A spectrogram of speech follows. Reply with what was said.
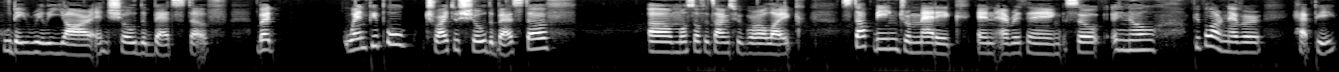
who they really are and show the bad stuff. But when people try to show the bad stuff, uh, most of the times people are like, stop being dramatic and everything. So, you know, people are never happy.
